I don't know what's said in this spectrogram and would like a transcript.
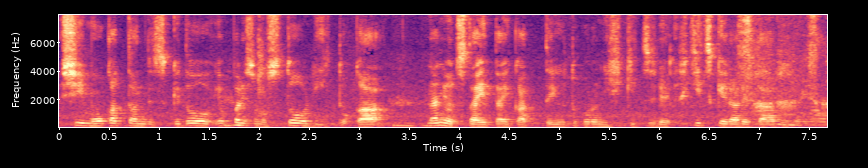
シーンも多かったんですけどやっぱりそのストーリーとか何を伝えたいかっていうところに引きつれ引きつけられた部分が大きいかな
